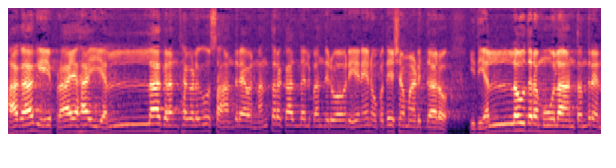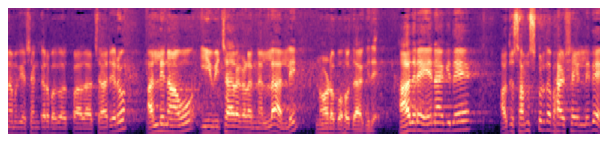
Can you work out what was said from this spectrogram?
ಹಾಗಾಗಿ ಪ್ರಾಯ ಈ ಎಲ್ಲ ಗ್ರಂಥಗಳಿಗೂ ಸಹ ಅಂದರೆ ಅವರ ನಂತರ ಕಾಲದಲ್ಲಿ ಬಂದಿರುವವರು ಏನೇನು ಉಪದೇಶ ಮಾಡಿದ್ದಾರೋ ಇದು ಎಲ್ಲವುದರ ಮೂಲ ಅಂತಂದರೆ ನಮಗೆ ಶಂಕರ ಭಗವತ್ಪಾದಾಚಾರ್ಯರು ಅಲ್ಲಿ ನಾವು ಈ ವಿಚಾರಗಳನ್ನೆಲ್ಲ ಅಲ್ಲಿ ನೋಡಬಹುದಾಗಿದೆ. ಆದರೆ ಏನಾಗಿದೆ? ಅದು ಸಂಸ್ಕೃತ ಭಾಷೆಯಲ್ಲಿದೆ.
